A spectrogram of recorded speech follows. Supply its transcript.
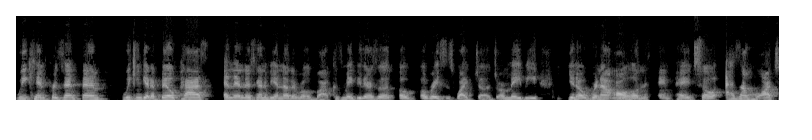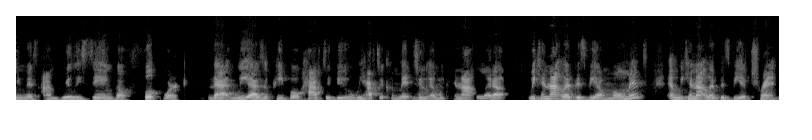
we can present them, we can get a bill passed, and then there's going to be another roadblock because maybe there's a, a, a racist white judge, or maybe, you know, we're not all mm-hmm. on the same page. So as I'm watching this, I'm really seeing the footwork that we as a people have to do, we have to commit to, and we cannot let up. We cannot let this be a moment and we cannot let this be a trend.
